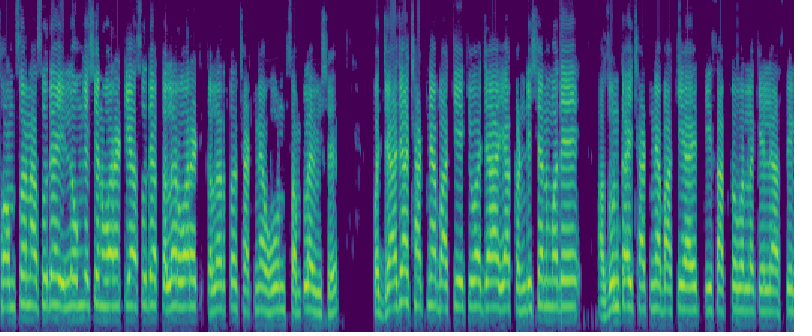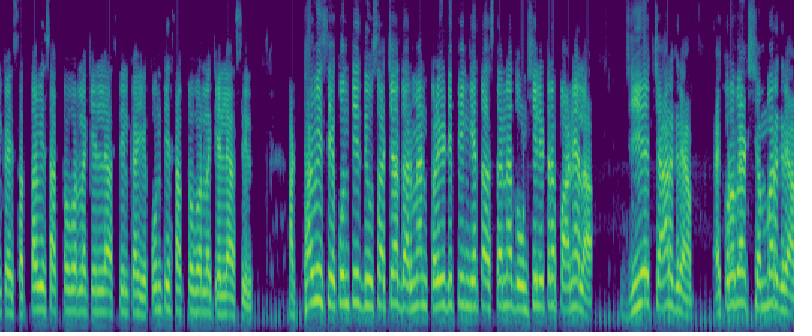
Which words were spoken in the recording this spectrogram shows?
थॉम्सन असू द्या इलोंगेशन व्हरायटी असू द्या कलर व्हरायटी कलर तर छाटण्या होऊन संपला विषय. पण ज्या ज्या छाटण्या बाकी आहे किंवा ज्या या कंडिशनमध्ये अजून काही छाटण्या बाकी आहेत तीस ऑक्टोबरला केल्या असतील काही सत्तावीस ऑक्टोबरला केल्या असतील काही एकोणतीस ऑक्टोबरला केल्या असतील. अठ्ठावीस एकोणतीस दिवसाच्या दरम्यान कळी डिपिंग घेत असताना दोनशे लिटर पाण्याला जी ए चार ग्रॅम अॅक्रोबॅट शंभर ग्रॅम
